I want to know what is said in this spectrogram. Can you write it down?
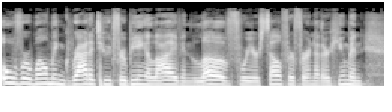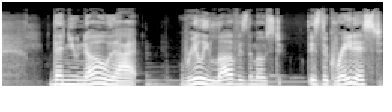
overwhelming gratitude for being alive and love for yourself or for another human, then you know that really love is the most is the greatest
